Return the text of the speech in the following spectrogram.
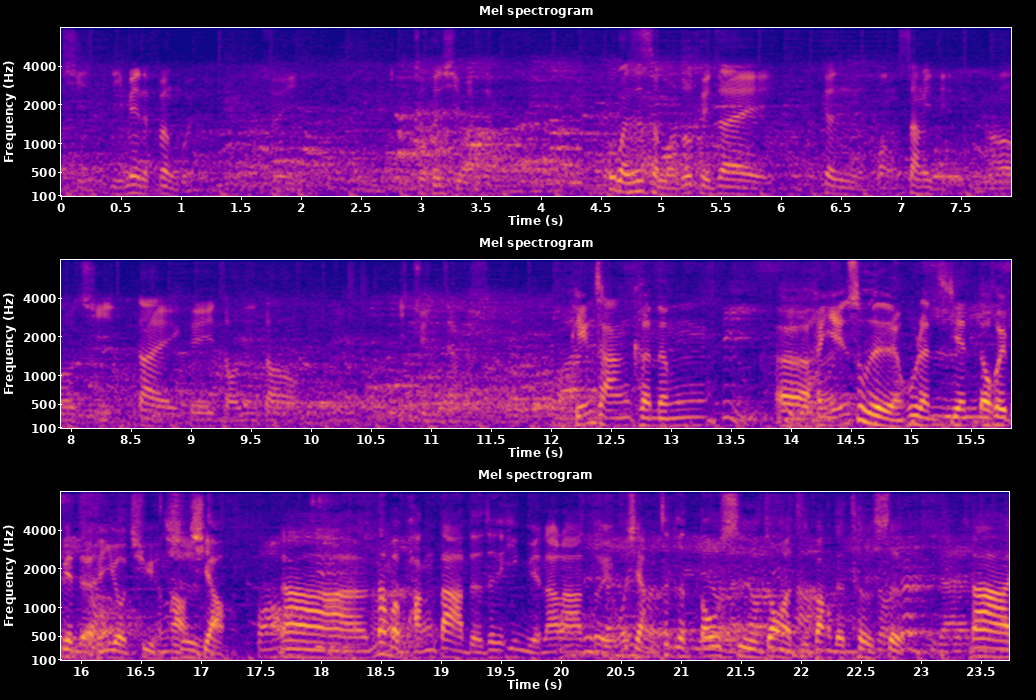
其里面的氛围，所以就很喜欢这样。不管是什么，都可以再更往上一点，然后期待可以早日到一军这样子。平常可能呃很严肃的人，忽然之间都会变得很有趣、很好笑。那那么庞大的这个应援啦啦队，我想这个都是中华职棒的特色。那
